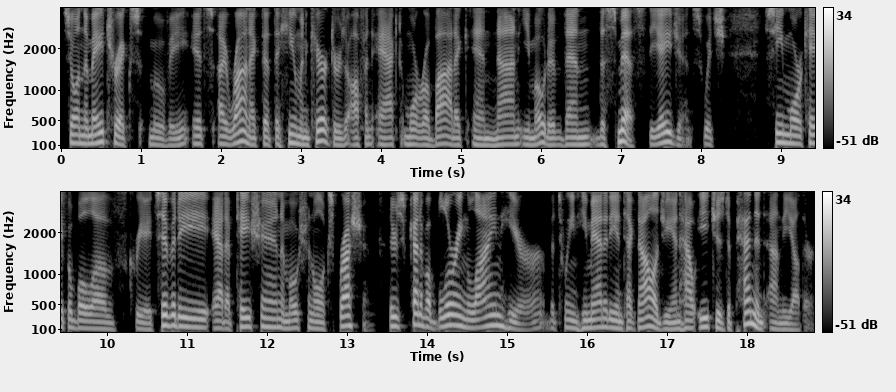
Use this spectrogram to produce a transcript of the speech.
So, in the Matrix movie, it's ironic that the human characters often act more robotic and non emotive than the Smiths, the agents, which seem more capable of creativity, adaptation, emotional expression. There's kind of a blurring line here between humanity and technology and how each is dependent on the other.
